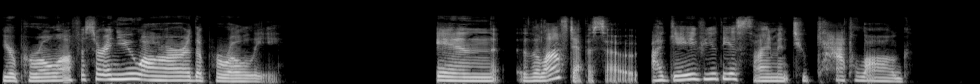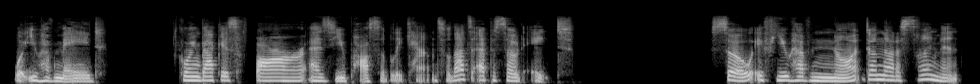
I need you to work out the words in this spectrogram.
your parole officer and you are the parolee. In the last episode, I gave you the assignment to catalog what you have made, going back as far as you possibly can. So that's episode eight. So if you have not done that assignment,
